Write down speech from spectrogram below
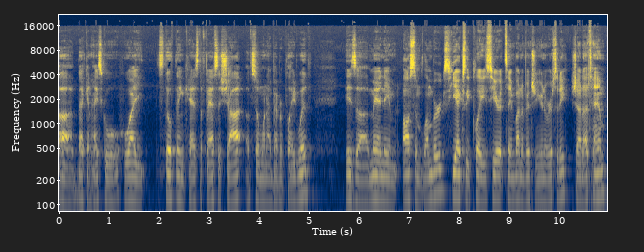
uh, back in high school, who I still think has the fastest shot of someone I've ever played with, is a man named Austin Blumbergs. He actually plays here at St. Bonaventure University. Shout out to him.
